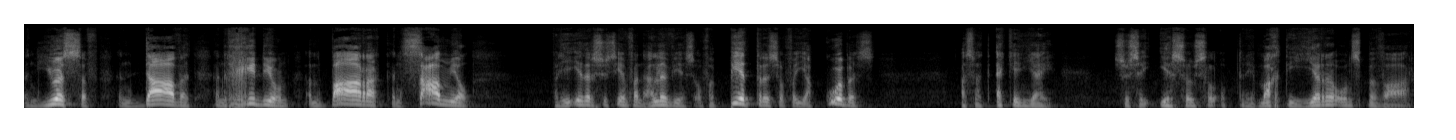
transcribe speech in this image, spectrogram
en Josef en Dawid en Gideon en Barak en Samuel. Wil jy eerder soos een van hulle wees of 'n Petrus of 'n Jakobus as wat ek en jy soos hy Esau sal optree. Mag die Here ons bewaar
